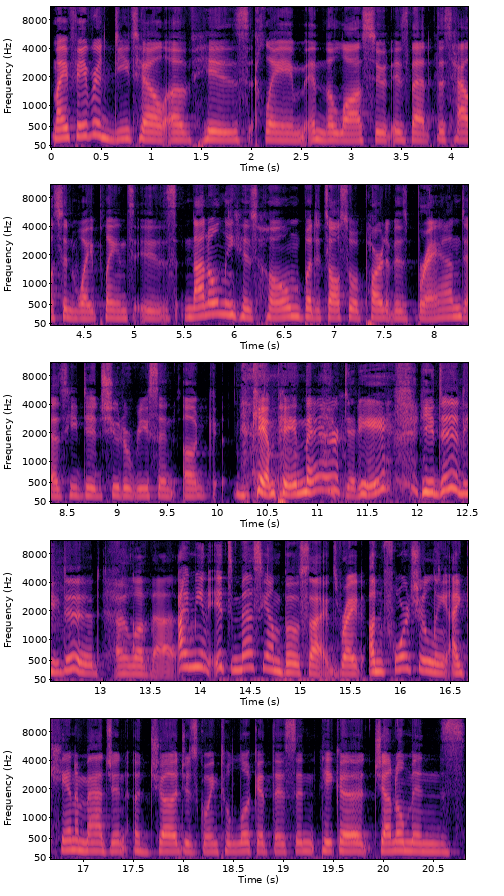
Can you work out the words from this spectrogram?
My favorite detail of his claim in the lawsuit is that this house in White Plains is not only his home, but it's also a part of his brand, as he did shoot a recent UGG campaign there. Did he? He did, he did. I love that. I mean, it's messy on both sides, right? Unfortunately, I can't imagine a judge is going to look at this and take a gentleman's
